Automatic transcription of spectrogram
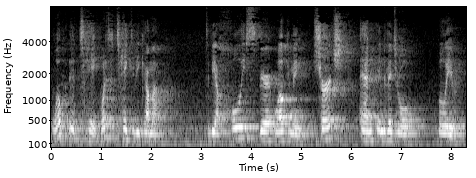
what would it take? What does it take to become a, to be a Holy Spirit welcoming church and individual believer?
